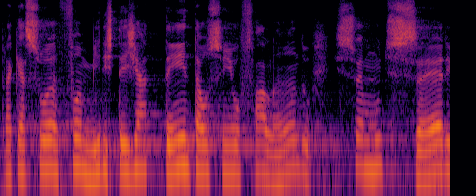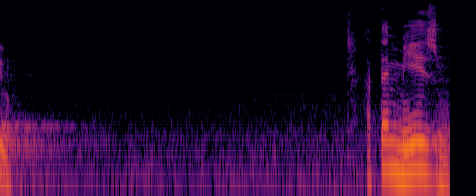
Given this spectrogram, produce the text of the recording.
para que a sua família esteja atenta ao Senhor falando. Isso é muito sério. Até mesmo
